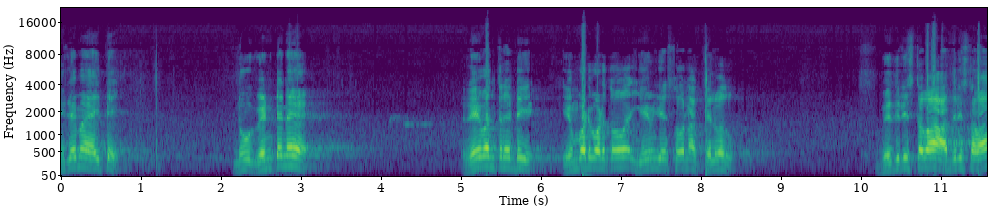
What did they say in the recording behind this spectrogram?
నిజమే అయితే నువ్వు వెంటనే రేవంత్ రెడ్డి ఎంబడి పడుతో ఏం చేస్తావో నాకు తెలియదు. బెదిరిస్తావా అదిరిస్తావా?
